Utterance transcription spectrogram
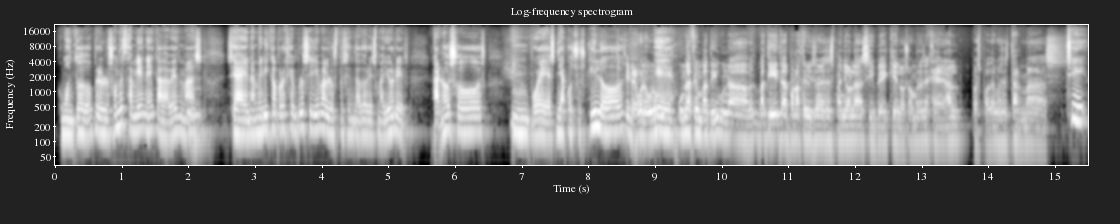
como en todo, pero los hombres también, ¿eh? cada vez más. O sea, en América, por ejemplo, se llevan los presentadores mayores, canosos, Mm, pues ya con sus kilos. Sí, pero bueno, uno, eh, hace una batidita por las televisiones españolas y ve que los hombres en general pues podemos estar más... Sí,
